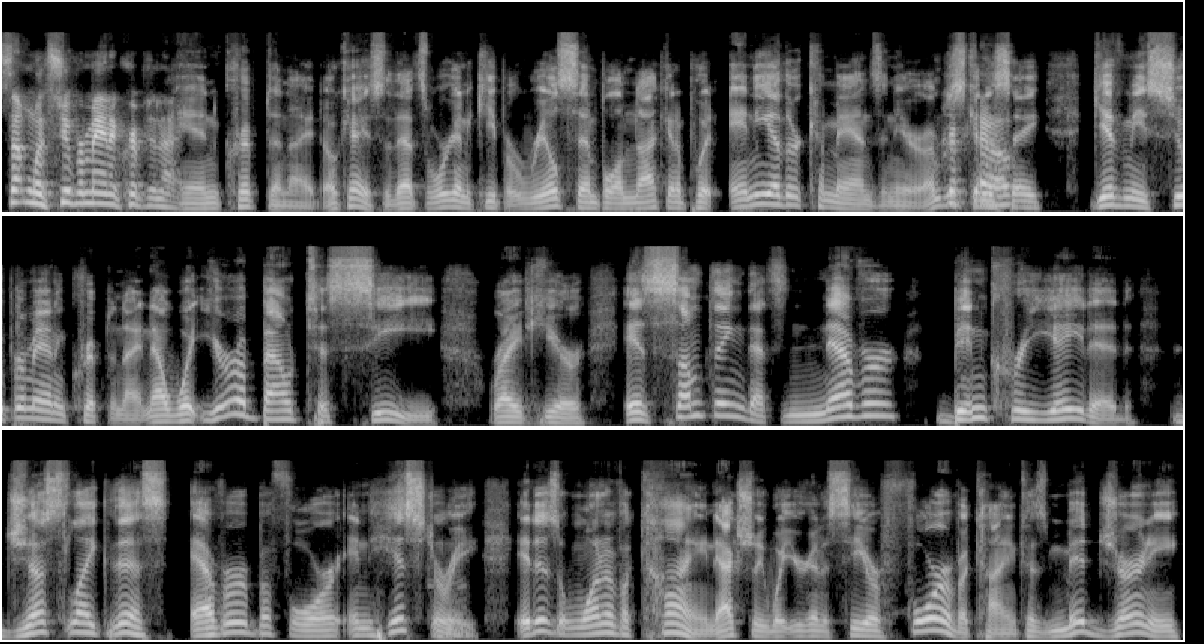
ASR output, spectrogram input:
Something with Superman and Kryptonite. And Kryptonite. Okay, so that's we're going to keep it real simple. I'm not going to put any other commands in here. I'm just going to say, give me Superman and Kryptonite. Now, what you're about to see right here is something that's never been created just like this ever before in history. Mm-hmm. It is one of a kind. Actually, what you're going to see are four of a kind because Midjourney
